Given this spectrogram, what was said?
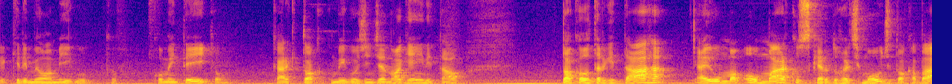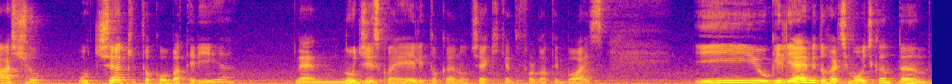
aquele meu amigo que eu comentei, que é um cara que toca comigo hoje em dia no Again e tal, toca outra guitarra. Aí o, o Marcos, que era do Hurt Mode, toca baixo. O Chuck tocou bateria, né? No disco é ele tocando, o Chuck que é do Forgotten Boys. E o Guilherme do Hurt Mode cantando.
